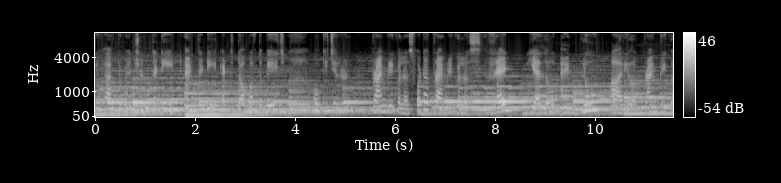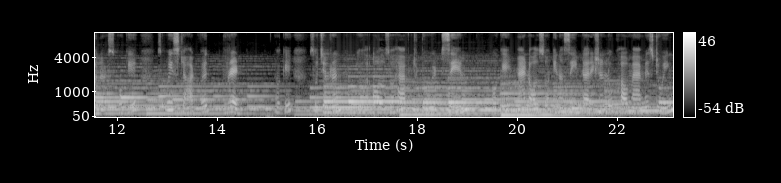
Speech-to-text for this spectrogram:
you have to mention the date and the day at the top of the page. Okay, children. Primary colors. What are primary colors? Red, yellow, and blue are your primary colors. Okay, so we start with red okay so children you also have to do same okay and also in a same direction. Look how ma'am is doing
